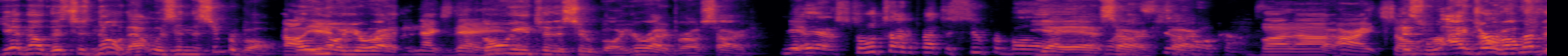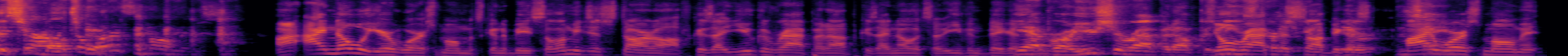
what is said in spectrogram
Yeah. No, this is no. That was in the Super Bowl. Oh, Oh, yeah. no, you're right. The next day. Going into the Super Bowl. You're right, bro. Sorry. Yeah. Yeah. yeah. So we'll talk about the Super Bowl. Yeah, yeah, sorry, sorry. But uh, all right. So I drove Uh, up let to the Super Bowl with the too. worst moments. I, I know what your worst moment's going to be. So let me just start off because you can wrap it up because I know it's even bigger. Yeah, than, bro. You should wrap it up because You'll wrap this up because my worst moment,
